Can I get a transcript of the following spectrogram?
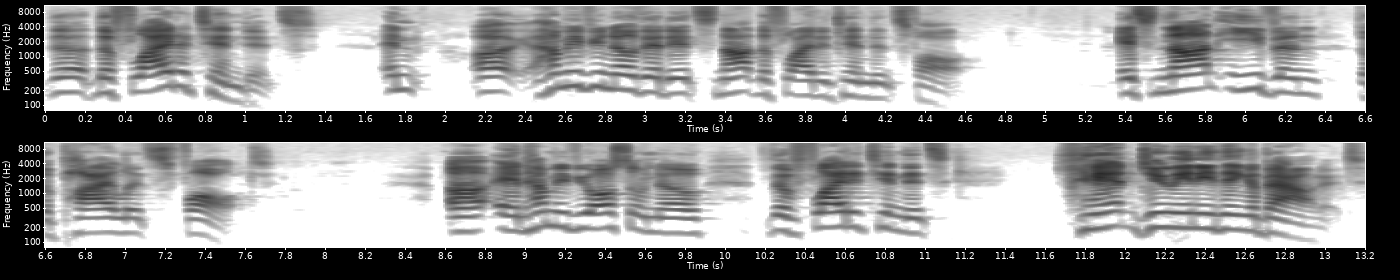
the, the flight attendants. And uh, how many of you know that it's not the flight attendant's fault? It's not even the pilot's fault. Uh, and how many of you also know the flight attendants can't do anything about it.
